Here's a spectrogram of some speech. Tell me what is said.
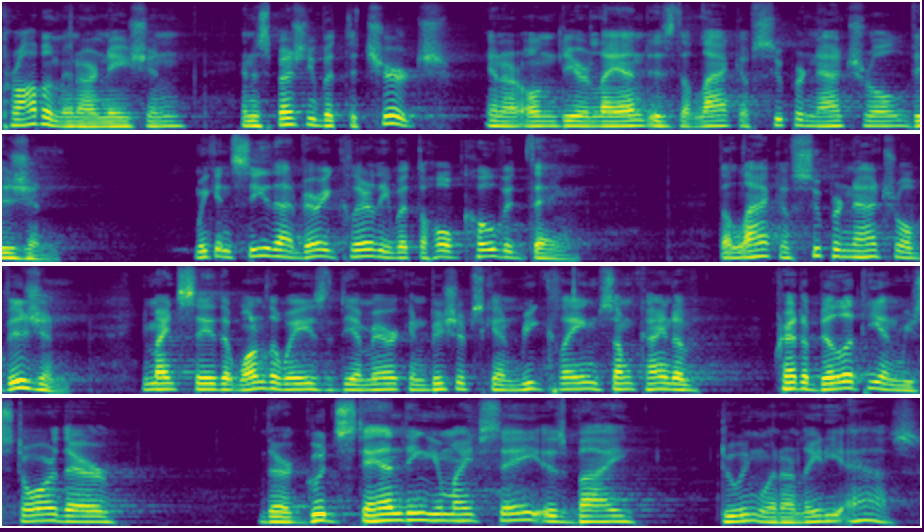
problem in our nation, and especially with the church in our own dear land, is the lack of supernatural vision. We can see that very clearly with the whole COVID thing. The lack of supernatural vision. You might say that one of the ways that the American bishops can reclaim some kind of credibility and restore their, their good standing, you might say, is by doing what Our Lady asks.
